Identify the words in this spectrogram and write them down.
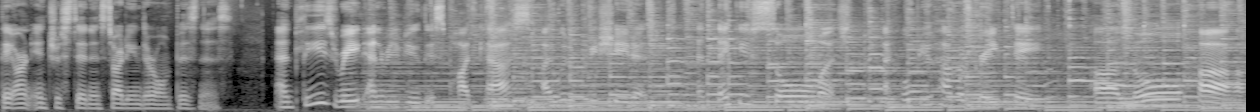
they aren't interested in starting their own business. And please rate and review this podcast. I would appreciate it. And thank you so much. I hope you have a great day. Aloha.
